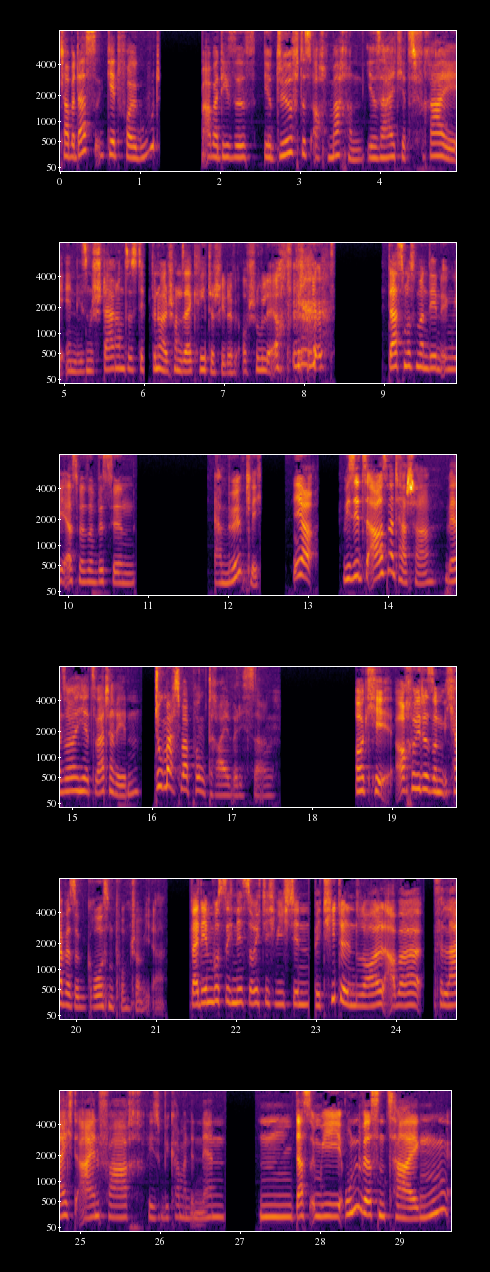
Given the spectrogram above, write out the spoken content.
Ich glaube, das geht voll gut. Aber dieses, ihr dürft es auch machen, ihr seid jetzt frei in diesem starren System. Ich bin heute schon sehr kritisch wieder auf Schule aufgelegt. das muss man denen irgendwie erstmal so ein bisschen ermöglichen. Ja, Wie sieht's aus, Natascha? Wer soll hier jetzt weiterreden? du machst mal Punkt 3, würde ich sagen. Okay, auch wieder so ein, ich habe ja so einen großen Punkt schon wieder. Bei dem wusste ich nicht so richtig, wie ich den betiteln soll, aber vielleicht einfach, wie, wie kann man den nennen, Hm, das irgendwie Unwissen zeigen,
